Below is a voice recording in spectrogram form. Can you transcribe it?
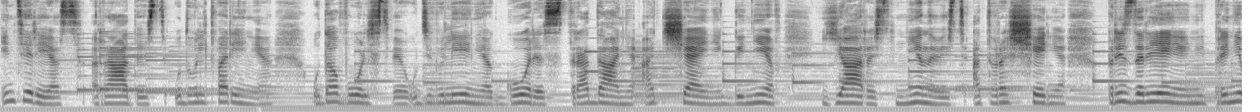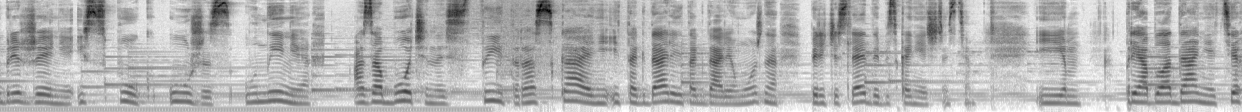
Интерес, радость, удовлетворение, удовольствие, удивление, горе, страдание, отчаяние, гнев, ярость, ненависть, отвращение, презрение, пренебрежение, испуг, ужас, уныние, озабоченность, стыд, раскаяние и так далее, и так далее. Можно перечислять до бесконечности. И Преобладание тех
